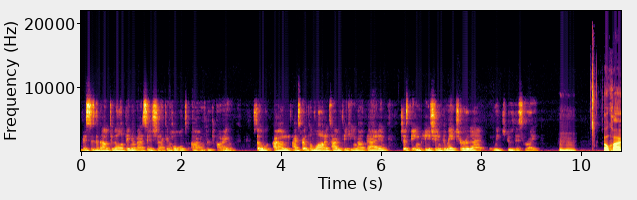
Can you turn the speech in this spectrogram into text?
this is about developing a message that can hold um, through time. So um, I spent a lot of time thinking about that and just being patient to make sure that we do this right. Mm-hmm. Okay.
